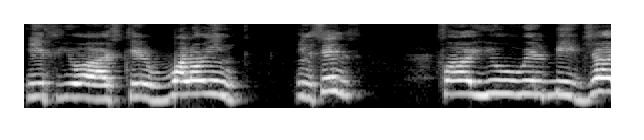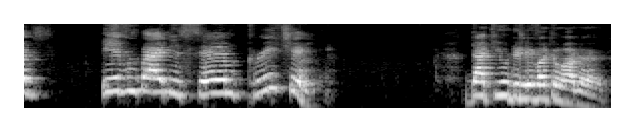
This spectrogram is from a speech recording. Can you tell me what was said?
if you are still wallowing in sins. For you will be judged even by the same preaching that you deliver to others.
